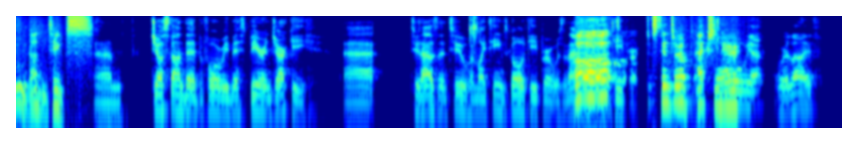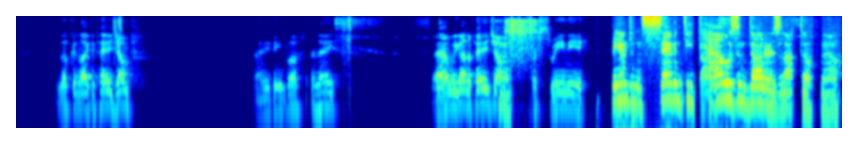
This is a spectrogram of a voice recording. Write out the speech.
Ooh, Nothing thinks. Um, just on the before we missed beer and jerky, uh, 2002 when my team's goalkeeper was an oh, actual oh. goalkeeper. Just interrupt action here. Oh yeah, we're live. Looking like a pay jump. Anything but an ace. And we got a pay jump Oh. for Sweeney. Three hundred seventy thousand dollars locked up now.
